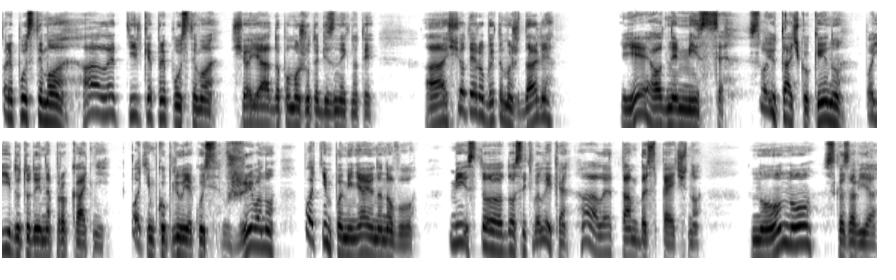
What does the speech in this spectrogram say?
Припустимо, але тільки припустимо, що я допоможу тобі зникнути. А що ти робитимеш далі? Є одне місце. Свою тачку кину, поїду туди на прокатній. Потім куплю якусь вживану, потім поміняю на нову. Місто досить велике, але там безпечно. Ну, ну, сказав я.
